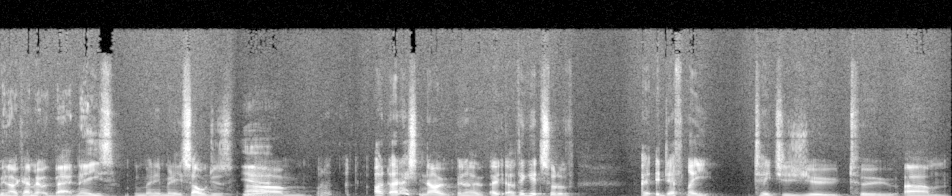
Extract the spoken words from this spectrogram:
you know, I came out with bad knees, many many soldiers. Yeah. Um, I, I don't actually know. You know, I, I think it sort of, it definitely teaches you to, um,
